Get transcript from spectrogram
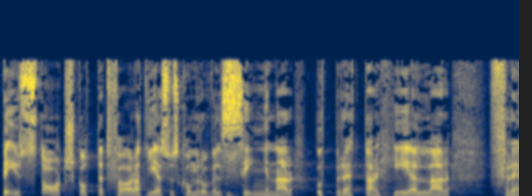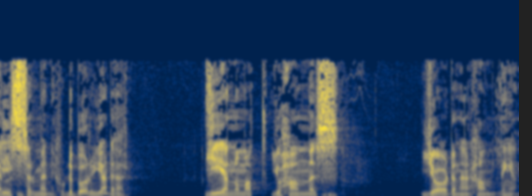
Det är ju startskottet för att Jesus kommer och välsignar, upprättar, helar, frälser människor. Det börjar där. Genom att Johannes gör den här handlingen.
